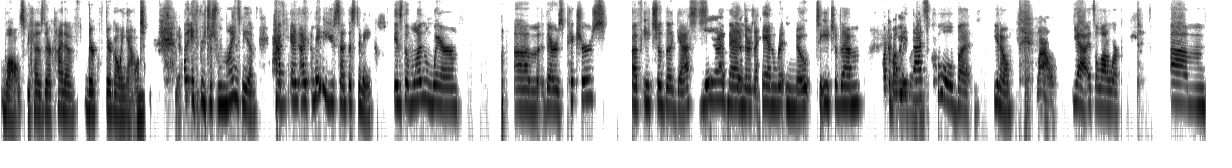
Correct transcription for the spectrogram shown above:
walls because they're kind of they're they're going out Yeah. but it just reminds me of have and i maybe you sent this to me is the one where um there's pictures of each of the guests Yeah, and then yes, there's a handwritten note to each of them Talk about labor. that's cool but you know wow. yeah it's a lot of work um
